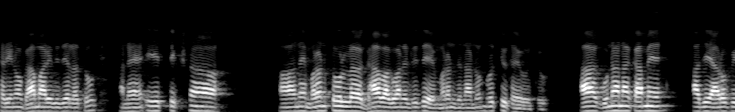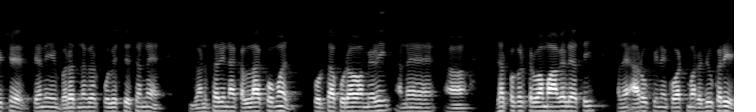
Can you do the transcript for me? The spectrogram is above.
છરીનો ઘા મારી દીધેલ હતો અને એ તીક્ષ્ણ અને મરણતોલ ઘા વાગવાને લીધે મરણ જનારનું મૃત્યુ થયું હતું. આ ગુનાના કામે આ જે આરોપી છે તેની ભરતનગર પોલીસ સ્ટેશને ગણતરીના કલાકોમાં જ પૂરતા પુરાવા મેળવી અને ધરપકડ કરવામાં આવેલી હતી અને આરોપીને કોર્ટમાં રજૂ કરી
